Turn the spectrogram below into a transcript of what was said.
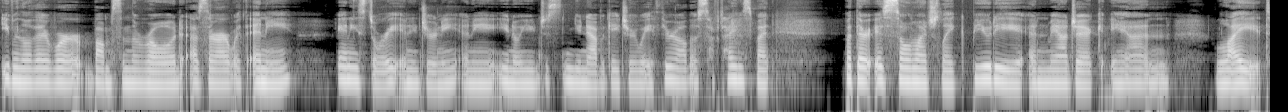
Even though there were bumps in the road as there are with any any story any journey any you know you just you navigate your way through all those tough times but but there is so much like beauty and magic and light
